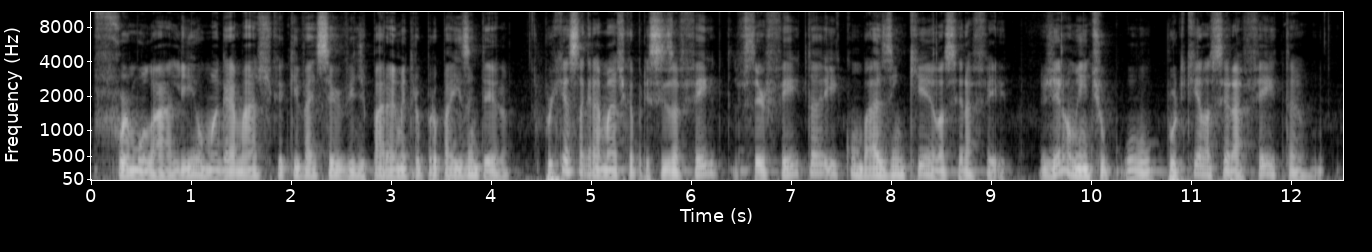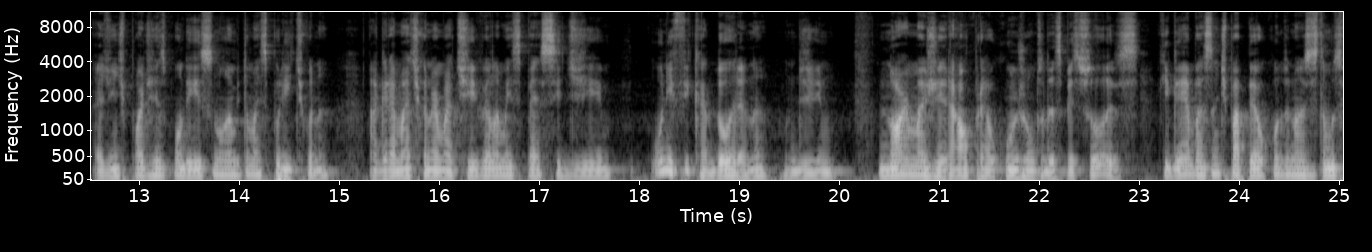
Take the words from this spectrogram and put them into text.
formular ali uma gramática que vai servir de parâmetro para o país inteiro. Por que essa gramática precisa feita, ser feita e com base em que ela será feita? Geralmente, o, o porquê ela será feita, a gente pode responder isso no âmbito mais político, né? A gramática normativa é uma espécie de unificadora, né? De norma geral para o conjunto das pessoas, que ganha bastante papel quando nós estamos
